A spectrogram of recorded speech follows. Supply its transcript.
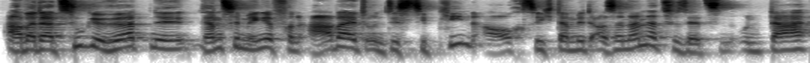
Aber dazu gehört eine ganze Menge von Arbeit und Disziplin auch, sich damit auseinanderzusetzen. Und da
